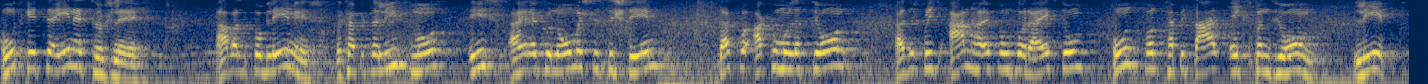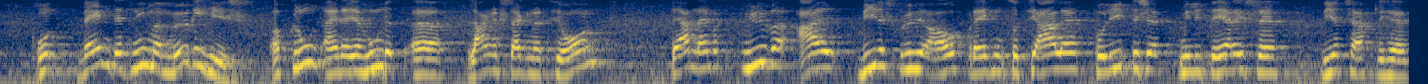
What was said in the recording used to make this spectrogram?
uns geht es ja eh nicht so schlecht. Aber das Problem ist, der Kapitalismus ist ein ökonomisches System, das von Akkumulation, also sprich Anhäufung von Reichtum und von Kapitalexpansion lebt. Und wenn das nicht mehr möglich ist, aufgrund einer jahrhundertlangen Stagnation, werden einfach überall Widersprüche aufbrechen, soziale, politische, militärische, wirtschaftliche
